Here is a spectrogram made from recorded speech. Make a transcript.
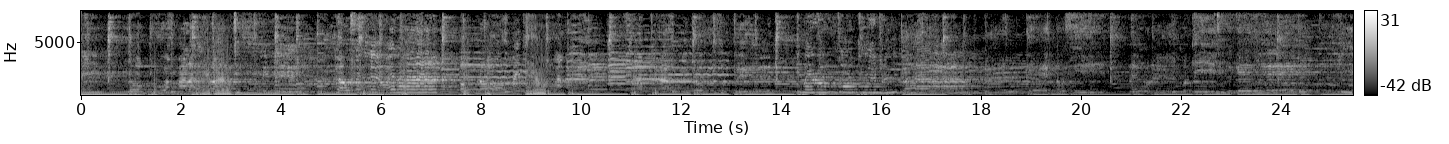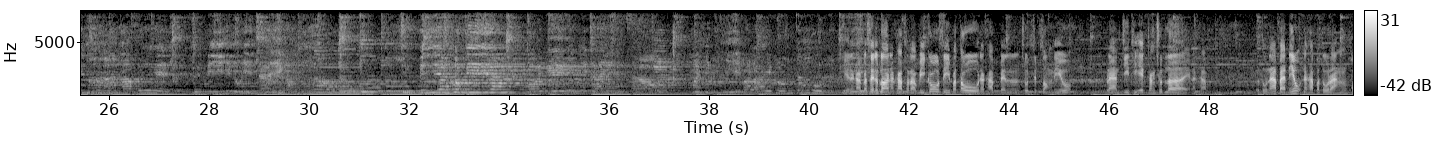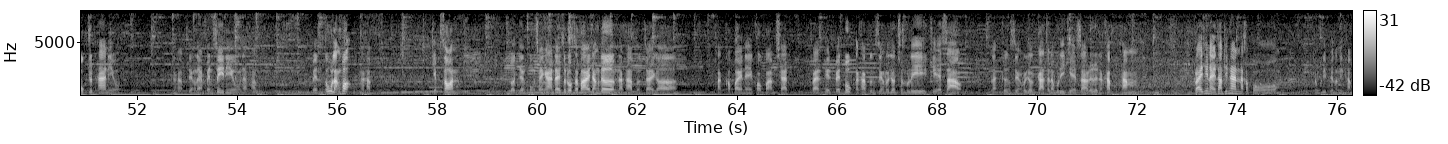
เคนะครับก็เสร็จเรียบร้อยนะครับสำหรับ Vigo 4 ประตูนะครับ เป็นชุด 12 นิ้ว แบรนด์ GTX ทั้งชุดเลยนะครับ ประตูหน้า 8 นิ้วนะครับ ประตูหลัง 6.5 นิ้วนะครับเสียงแหลมเป็น 4 นิ้วนะครับ เป็นตู้หลังเบาะนะครับ เก็บซ่อน รถยังคงใช้งานได้สะดวกสบายดังเดิมนะครับ สนใจก็ทักเข้าไปในข้อความแชทแฟนเพจ Facebook นะครับเครื่องเสียงรถยนต์ชนบุรี KS Sound และเครื่องเสียงรถยนต์กาญจนบุรีเคสซาวได้เลยนะครับทำใกล้ที่ไหนทำที่นั่นนะครับผม จบคลิปเพียงเท่านี้ครับ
